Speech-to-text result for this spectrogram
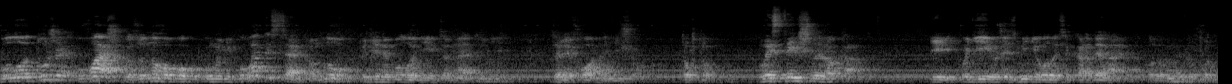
було дуже важко з одного боку комунікувати з центром, ну тоді не було ні інтернету, ні телефону, нічого. Тобто листи йшли роками. І події вже змінювалися кардинально, коли вони доходили.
